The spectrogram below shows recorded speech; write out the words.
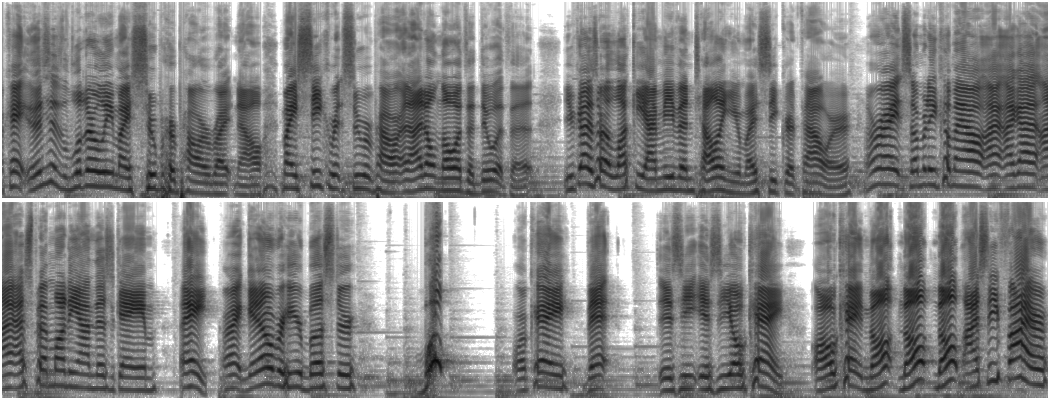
Okay, this is literally my superpower right now. My secret superpower, and I don't know what to do with it. You guys are lucky I'm even telling you my secret power. All right, somebody come out. I, I got, I, I spent money on this game. Hey, all right, get over here, Buster. Boop. Okay, that is he. Is he okay? Okay, nope, nope, nope. I see fire.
